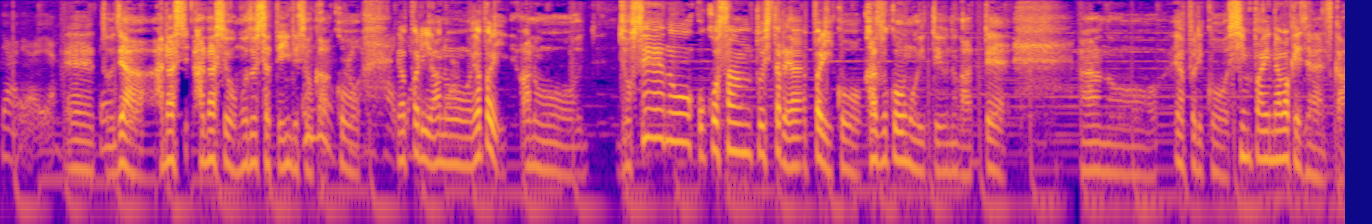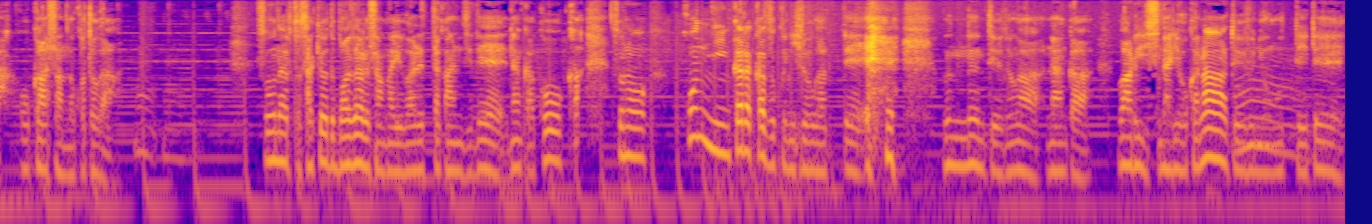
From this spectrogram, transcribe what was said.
いやいやいや。えっ、と、全然じゃあ、話、話を戻しちゃっていいんでしょうか？こう、んはいはいはいやっぱり、あの、やっぱり、あの、女性のお子さんとしたら、やっぱり、こう、家族思いっていうのがあって、あの、やっぱりこう、心配なわけじゃないですか。お母さんのことが。うんうんそうなると、先ほどバザールさんが言われた感じで、なんかこう、か、その、本人から家族に広がって、うんぬんっていうのが、なんか悪いシナリオかなというふうに思っていて、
